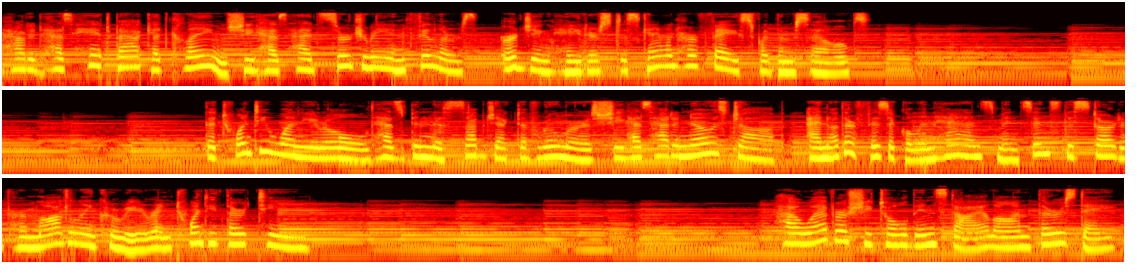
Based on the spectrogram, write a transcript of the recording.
Hadid has hit back at claims she has had surgery and fillers, urging haters to scan her face for themselves. The 21-year-old has been the subject of rumors she has had a nose job and other physical enhancements since the start of her modeling career in 2013. However she told InStyle on Thursday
